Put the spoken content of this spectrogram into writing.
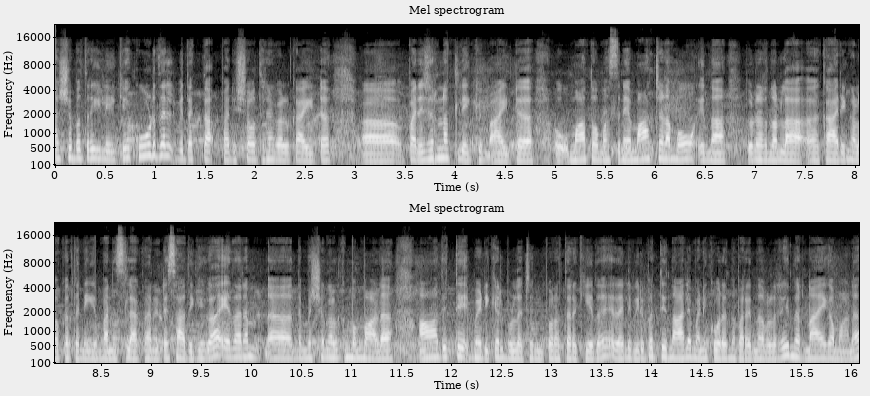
ആശുപത്രിയിലേക്ക് കൂടുതൽ വിദഗ്ധ പരിശോധനകൾക്കായിട്ട് പരിചരണത്തിലേക്കും ആയിട്ട് ഉമാ തോമസിനെ മാറ്റണമോ എന്ന തുടർന്നുള്ള കാര്യങ്ങളൊക്കെ തന്നെ മനസ്സിലാക്കാനായിട്ട് സാധിക്കുക. ഏതാനും നിമിഷങ്ങൾക്ക് മുമ്പാണ് ആദ്യത്തെ മെഡിക്കൽ ബുള്ളറ്റിൻ പുറത്തിറക്കിയത്. ഏതായാലും ഇരുപത്തിനാല് മണിക്കൂർ എന്ന് പറയുന്നത് വളരെ നിർണായകമാണ്.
